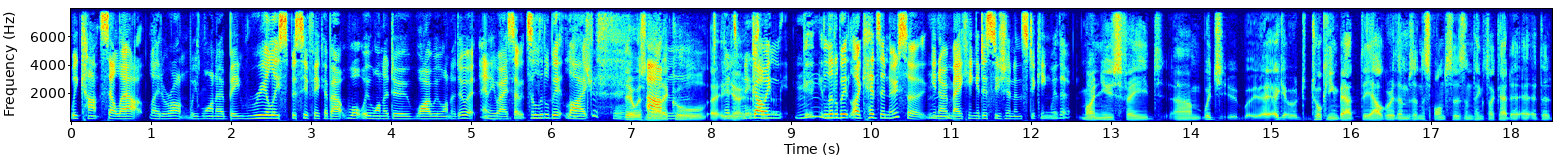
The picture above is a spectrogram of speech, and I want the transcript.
we can't sell out later on. We want to be really specific about what we want to do, why we want to do it. Anyway, so it's a little bit like There was an Um, article. Uh, you know, of Noosa. going g- a little bit like heads and noosa, you know, making a decision and sticking with it. my news feed, um, which uh, again, talking about the algorithms and the sponsors and things like that at, at the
